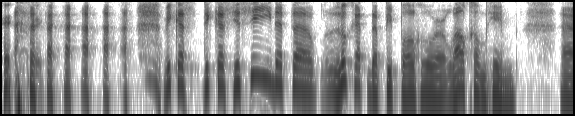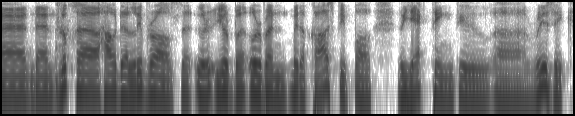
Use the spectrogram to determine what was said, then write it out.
because because you see that uh, look at the people who welcome him and then look uh, how the liberals, the ur- urban, urban middle class people, reacting to uh, Rizieq,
